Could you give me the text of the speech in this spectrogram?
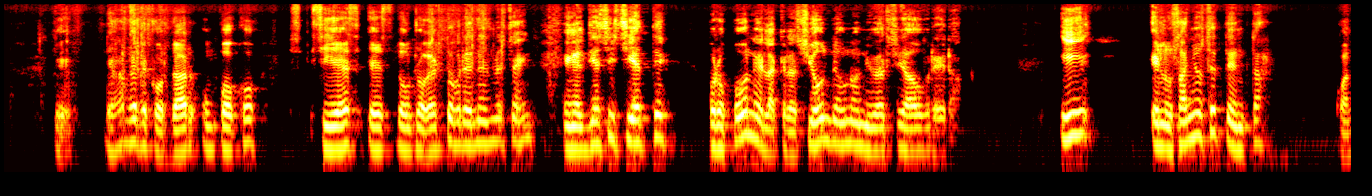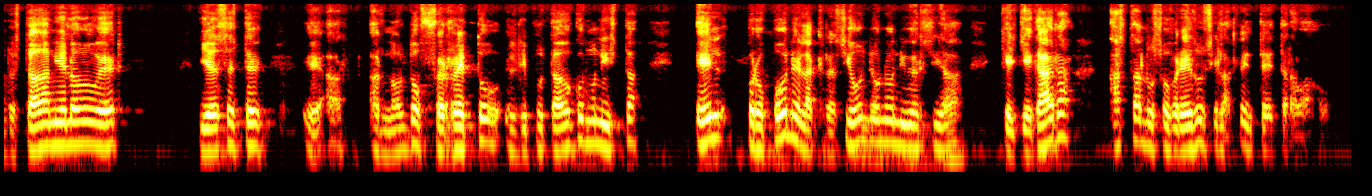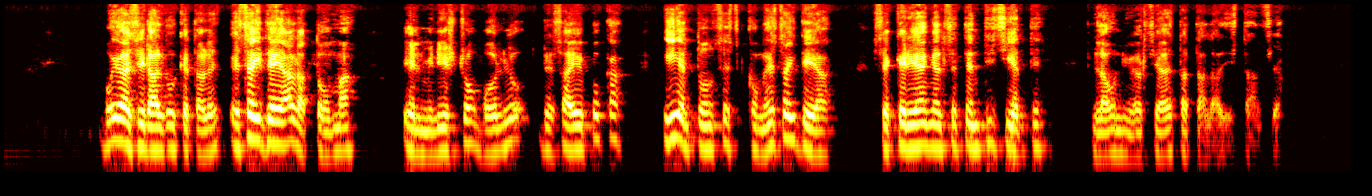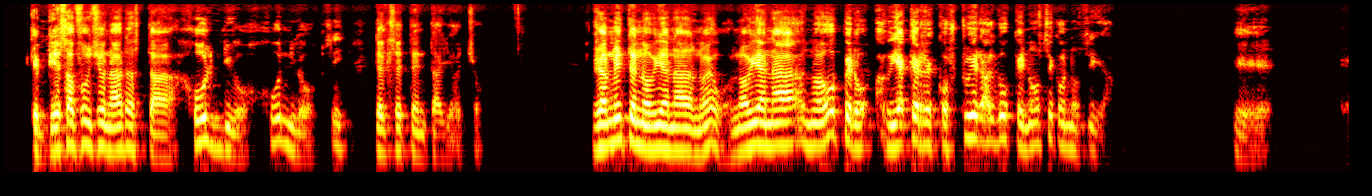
déjame recordar un poco, si es, es don Roberto Brenes Mesen, en el 17 propone la creación de una universidad obrera. Y en los años 70, cuando está Daniel Oduber y es este eh, Arnoldo Ferreto, el diputado comunista, él propone la creación de una universidad que llegara hasta los obreros y la gente de trabajo. Voy a decir algo que tal vez esa idea la toma el ministro Bolio de esa época y entonces con esa idea se crea en el 77 la Universidad Estatal a Distancia, que empieza a funcionar hasta junio, junio sí, del 78. Realmente no había nada nuevo, no había nada nuevo, pero había que reconstruir algo que no se conocía. Eh,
